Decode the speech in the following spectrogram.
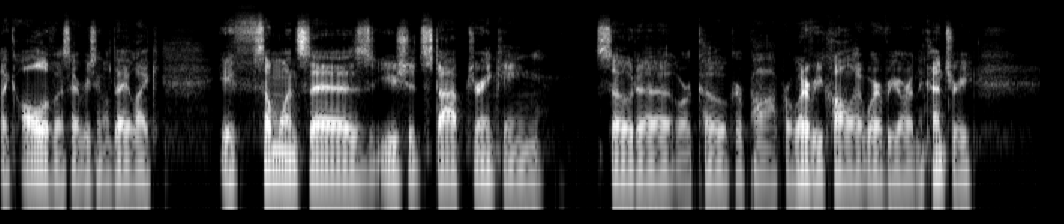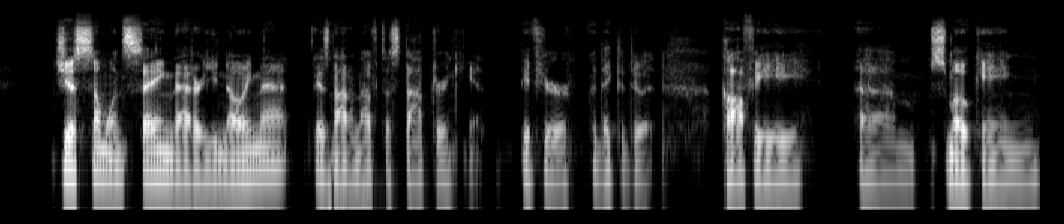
like all of us every single day like if someone says you should stop drinking soda or coke or pop or whatever you call it wherever you are in the country just someone saying that or you knowing that is not enough to stop drinking it if you're addicted to it. Coffee um, smoking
